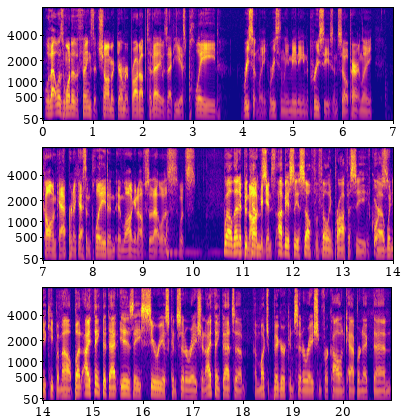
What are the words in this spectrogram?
Well, that was one of the things that Sean McDermott brought up today was that he has played recently, recently meaning in the preseason. So apparently, Colin Kaepernick hasn't played in, in long enough. So that was what's Well, then it becomes against obviously a self fulfilling prophecy Of course. Uh, when you keep him out. But I think that that is a serious consideration. I think that's a, a much bigger consideration for Colin Kaepernick than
